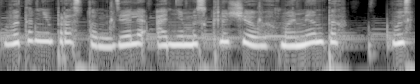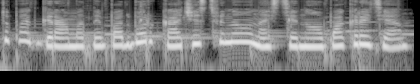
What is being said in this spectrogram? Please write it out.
В этом непростом деле одним из ключевых моментов выступает грамотный подбор качественного настенного покрытия.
